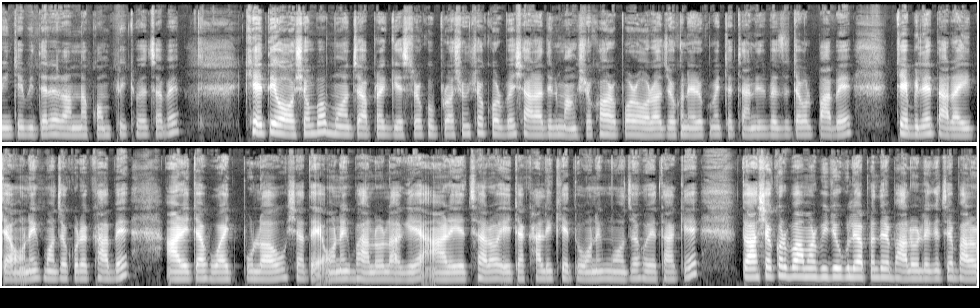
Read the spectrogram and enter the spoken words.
মিনিটের ভিতরে রান্না কমপ্লিট হয়ে যাবে। খেতে অসম্ভব মজা। আপনার গেস্টরা খুব প্রশংসা করবে। সারাদিন মাংস খাওয়ার পর ওরা যখন এরকম একটা চাইনিজ ভেজিটেবল পাবে টেবিলে তারা এটা অনেক মজা করে খাবে। আর এটা হোয়াইট পোলাও, সাথে অনেক ভালো লাগে। আর এছাড়াও এটা খালি খেতে অনেক মজা হয়ে থাকে। তো আশা করব আমার ভিডিওগুলি আপনাদের ভালো লেগেছে। ভালো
